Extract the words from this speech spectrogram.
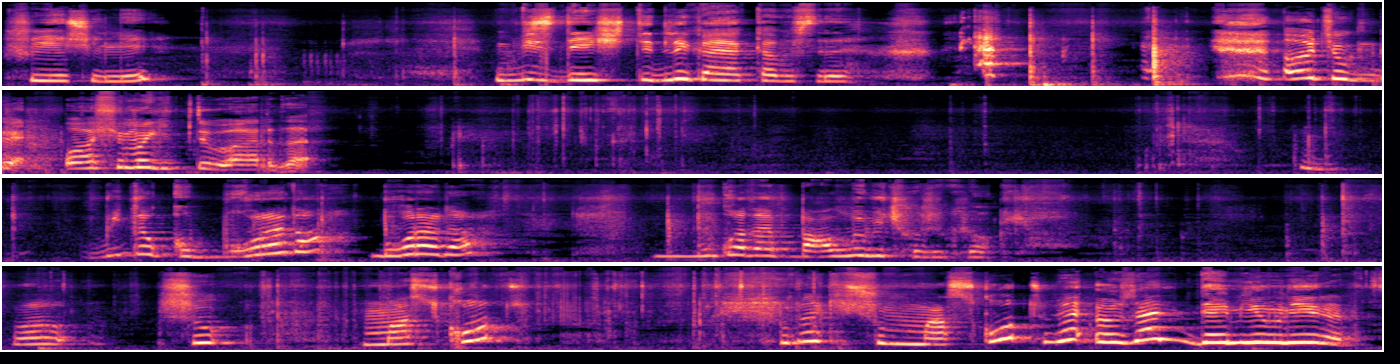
Şu yeşilli. Biz değiştirdik ayakkabısını. Ama çok hoşuma gitti bu arada. Bir dakika bu arada bu arada bu kadar ballı bir çocuk yok ya. Şu maskot şuradaki şu maskot ve özel Lillard.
